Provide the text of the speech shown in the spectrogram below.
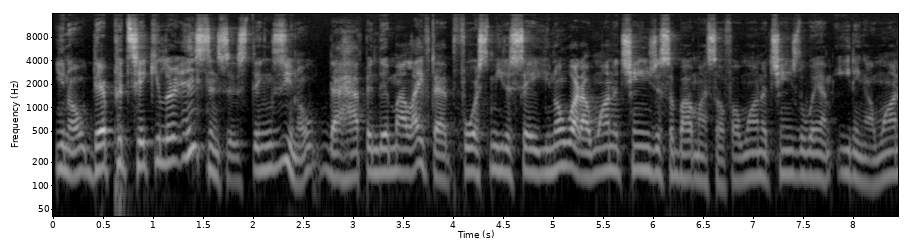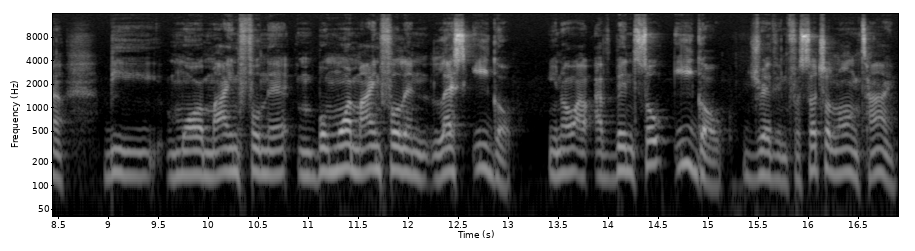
you know, they're particular instances, things, you know, that happened in my life that forced me to say, you know what, I want to change this about myself. I want to change the way I'm eating. I want to be more mindfulness, more mindful and less ego. You know, I've been so ego driven for such a long time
